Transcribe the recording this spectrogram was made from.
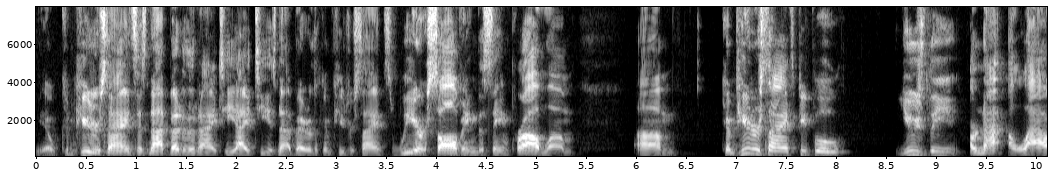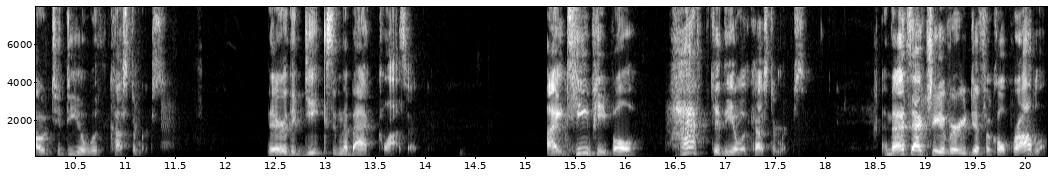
You know, computer science is not better than IT. IT is not better than computer science. We are solving the same problem. Um, computer science people usually are not allowed to deal with customers. They're the geeks in the back closet. IT people have to deal with customers. And that's actually a very difficult problem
